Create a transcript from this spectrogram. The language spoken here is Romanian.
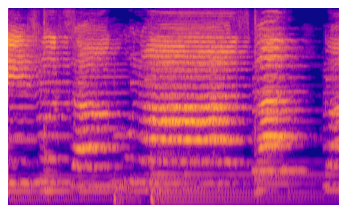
nici nu să-mi cunoască că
